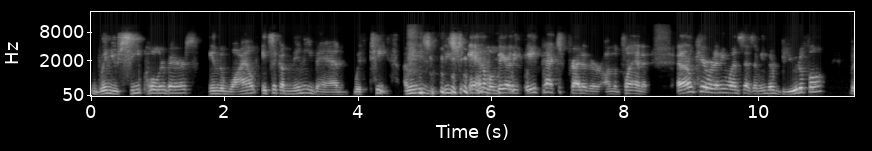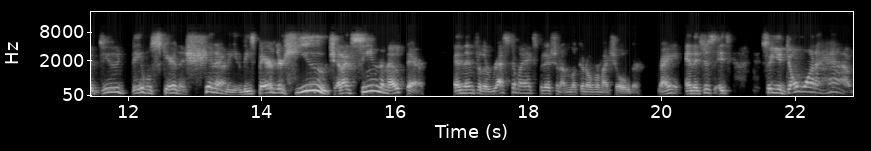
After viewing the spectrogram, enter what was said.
when you see polar bears in the wild, it's like a minivan with teeth. I mean, these these animals, they are the apex predator on the planet. And I don't care what anyone says. I mean, they're beautiful, but dude, they will scare the shit out of you. These bears, they're huge. And I've seen them out there. And then for the rest of my expedition, I'm looking over my shoulder, right? And it's just, it's so you don't want to have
